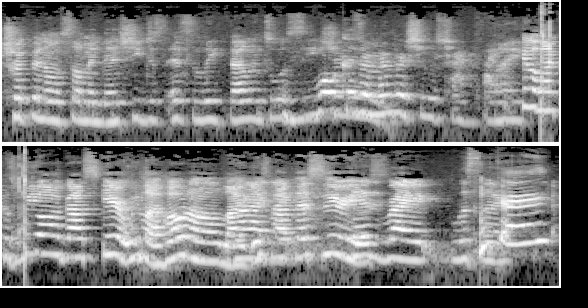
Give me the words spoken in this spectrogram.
tripping on something, and then she just instantly fell into a seizure. Well, cause remember she was trying to fight. You know, like, cause we all got scared. We like, hold on, like Right, it's not like, that serious. It's right. Listen. Okay.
